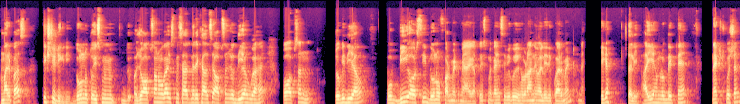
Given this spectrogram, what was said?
हमारे पास 60 डिग्री दोनों तो इसमें जो ऑप्शन होगा, इसमें शायद मेरे ख्याल से ऑप्शन जो दिया हुआ है, वो ऑप्शन जो भी दिया हो, वो बी और सी दोनों फॉर्मेट में आएगा तो इसमें कहीं से भी कोई घबराने वाली रिक्वायरमेंट नहीं। ठीक है? चलिए, आइए हम लोग देखते हैं। Next question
